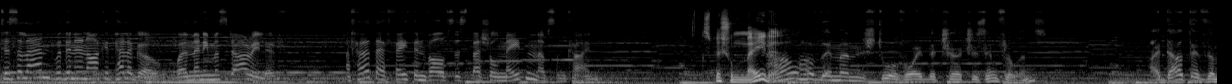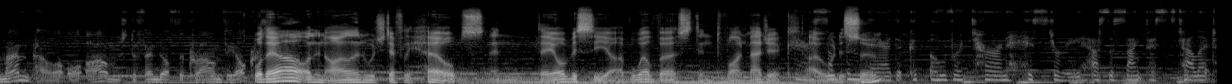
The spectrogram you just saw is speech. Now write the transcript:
Tis a land within an archipelago where many Mustari live. I've heard their faith involves a special maiden of some kind. Special maiden. How have they managed to avoid the church's influence? I doubt they've the manpower or arms to fend off the crown theocracy. Well, they are on an island, which definitely helps, and they obviously are well versed in divine magic. There's I would something assume. there that could overturn history, as the Sanctists tell it.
